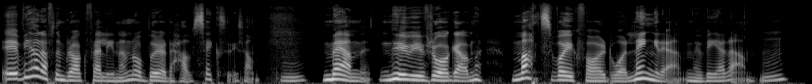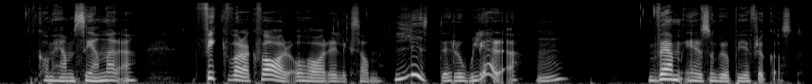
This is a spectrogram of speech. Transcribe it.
Eh, vi hade haft en bra kväll innan och började halv sex liksom. Mm. Men nu är ju frågan, Mats var ju kvar då längre med Vera, Mm. Kom hem senare. Fick vara kvar och ha det liksom lite roligare. Mm. Vem är det som går upp och gör frukost?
